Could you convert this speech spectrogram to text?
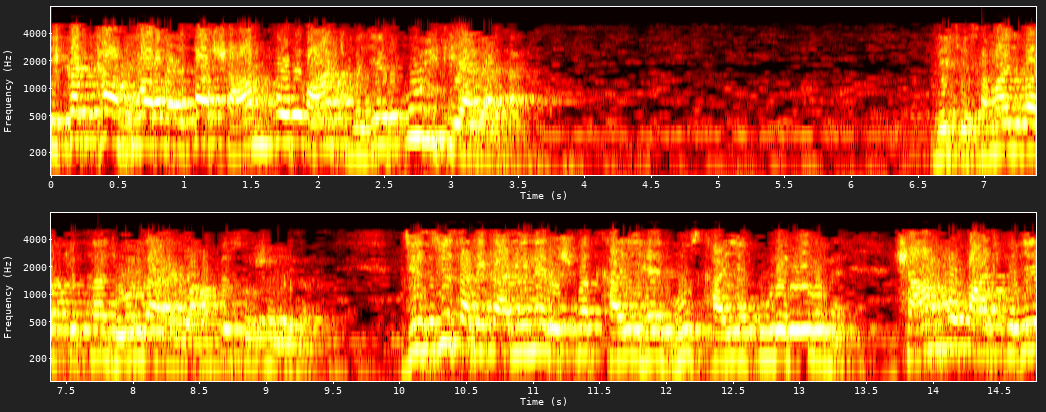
इकट्ठा हुआ पैसा शाम को पाँच बजे पूरी किया जाता है। देखिए, समाजवाद कितना जोरदार है वहाँ पे सोशलिज्म जिस जिस अधिकारी ने रिश्वत खाई है, घूस खाई है पूरे दिन में, शाम को पाँच बजे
